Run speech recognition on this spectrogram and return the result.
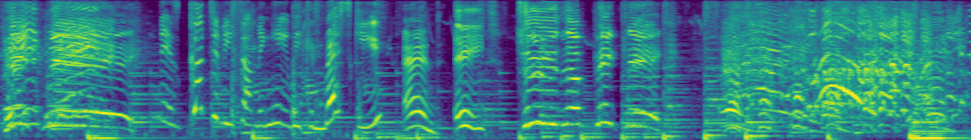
Picnic! There's got to be something here we can rescue. And eat. To the picnic! Ha ha ha ha!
